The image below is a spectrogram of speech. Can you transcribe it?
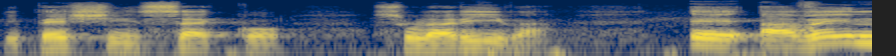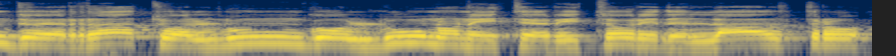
i pesci in secco sulla riva. E avendo errato a lungo l'uno nei territori dell'altro,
